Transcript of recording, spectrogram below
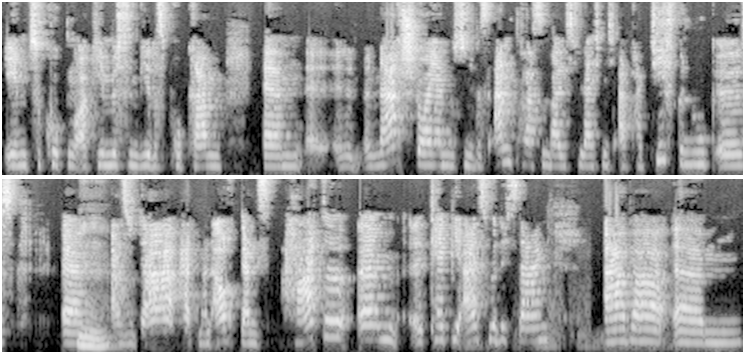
eben zu gucken, okay, müssen wir das Programm ähm, äh, nachsteuern, müssen wir das anpassen, weil es vielleicht nicht attraktiv genug ist. Ähm, mhm. Also da hat man auch ganz harte ähm, KPIs, würde ich sagen. Aber ähm,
